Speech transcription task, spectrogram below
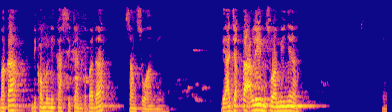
Maka dikomunikasikan kepada sang suami. Diajak taklim suaminya ya.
